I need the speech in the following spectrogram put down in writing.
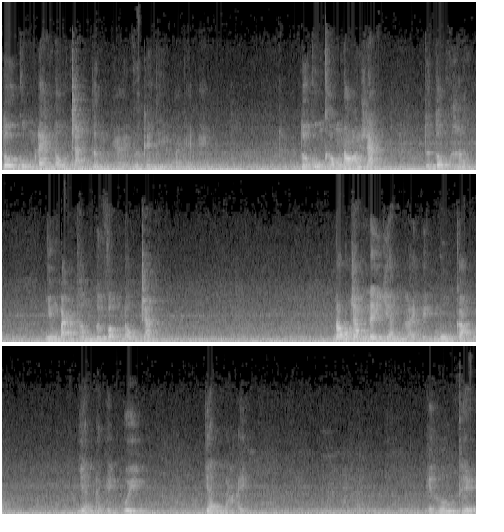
Tôi cũng đang đấu tranh từng ngày với cái thiện và cái ác tôi cũng không nói rằng tôi tốt hết nhưng bản thân tôi vẫn đấu tranh. Đấu tranh để giành lại cái mưu cầu giành lại cái quyền giành lại cái hướng thiện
